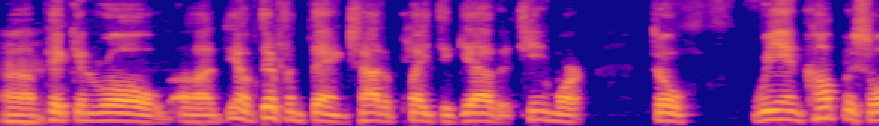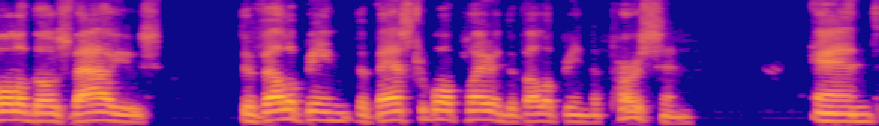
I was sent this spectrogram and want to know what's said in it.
uh, mm-hmm. pick and roll, uh, you know, different things, how to play together, teamwork. So we encompass all of those values, developing the basketball player and developing the person and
